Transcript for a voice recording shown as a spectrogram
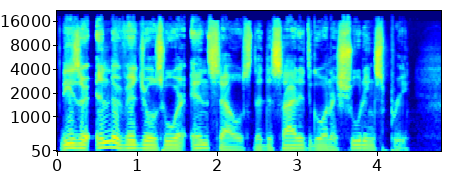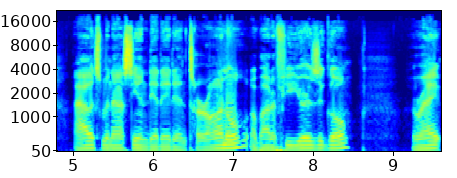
These are individuals who were incels that decided to go on a shooting spree. Alex Minassian did it in Toronto about a few years ago, right?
